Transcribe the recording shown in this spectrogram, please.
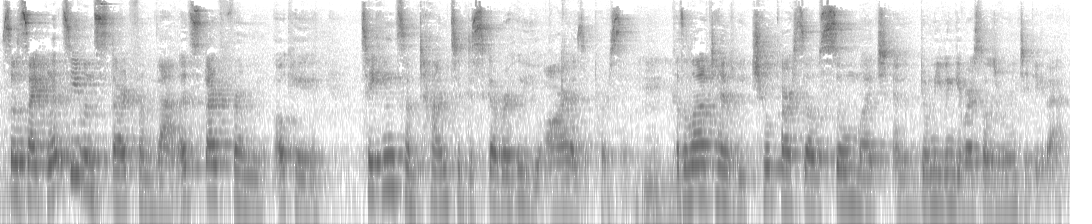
So it's like, let's even start from that. Let's start from, okay, taking some time to discover who you are as a person. Mm-hmm. Because a lot of times we choke ourselves so much and don't even give ourselves room to do that.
